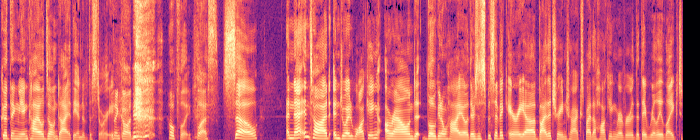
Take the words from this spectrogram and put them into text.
good thing me and Kyle don't die at the end of the story. Thank God. Hopefully. Bless. So, Annette and Todd enjoyed walking around Logan, Ohio. There's a specific area by the train tracks by the Hocking River that they really liked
